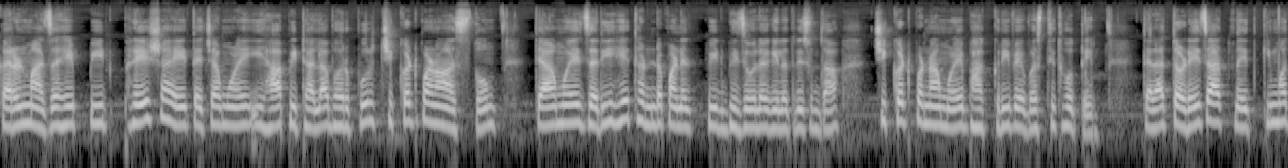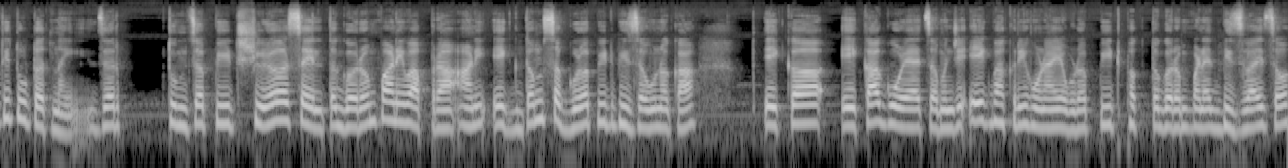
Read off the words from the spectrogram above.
कारण माझं हे पीठ फ्रेश आहे त्याच्यामुळे ह्या पिठाला भरपूर चिकटपणा असतो. त्यामुळे जरी हे थंड पाण्यात पीठ भिजवलं गेलं तरीसुद्धा चिकटपणामुळे भाकरी व्यवस्थित होते. त्याला तडे जात नाहीत किंवा ती तुटत नाही. जर तुमचं पीठ शिळं असेल तर गरम पाणी वापरा आणि एकदम सगळं पीठ भिजवू नका. एका एका गोळ्याचं म्हणजे एक भाकरी होणार एवढं पीठ फक्त गरम पाण्यात भिजवायचं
